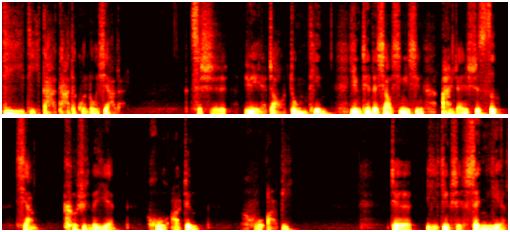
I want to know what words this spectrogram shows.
滴滴答答的滚落下来。此时。月照中天，映衬着小星星黯然失色，像瞌睡人的眼，忽而睁，忽而闭。这已经是深夜了。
